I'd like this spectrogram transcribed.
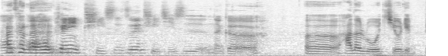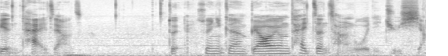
她可能我给你提示，这个题其实那个呃，她的逻辑有点变态，这样子，对，所以你可能不要用太正常的逻辑去想，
